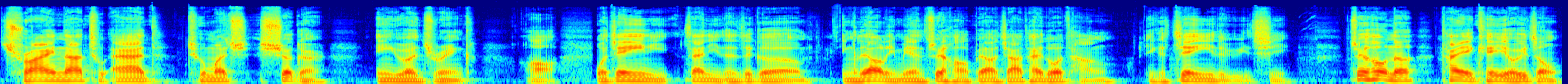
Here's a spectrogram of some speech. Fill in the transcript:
try not to add too much sugar in your drink。哦，我建议你在你的这个饮料里面最好不要加太多糖，一个建议的语气。最后呢，它也可以有一种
